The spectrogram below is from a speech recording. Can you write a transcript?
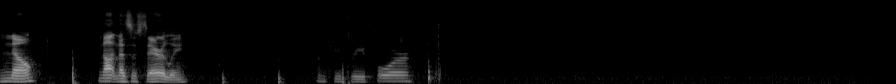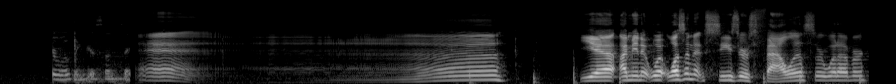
No, not necessarily. One, two, three, four. We'll think of something. Uh, yeah, I mean, it wasn't it Caesar's phallus or whatever.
